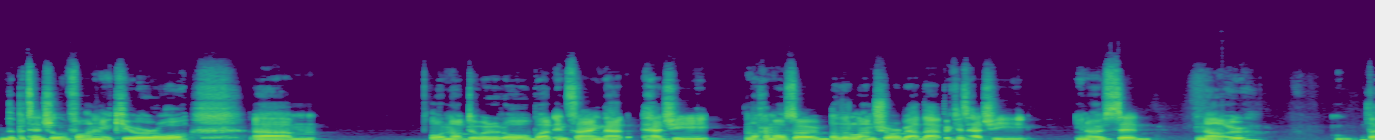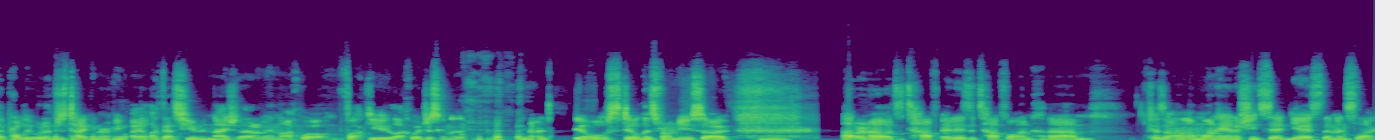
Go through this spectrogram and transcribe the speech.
the potential of finding a cure or um, or not do it at all. But in saying that, had she like, I'm also a little unsure about that because had she, you know, said no, they probably would have just taken her anyway. Like that's human nature. They would have been like, well, fuck you. Like we're just gonna, you know, steal steal this from you. So I don't know. It's a tough. It is a tough one. Um, because on, on one hand, if she'd said yes, then it's like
